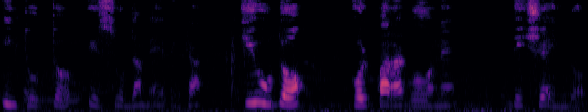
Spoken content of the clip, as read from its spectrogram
in tutto il Sud America. Chiudo col paragone dicendo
